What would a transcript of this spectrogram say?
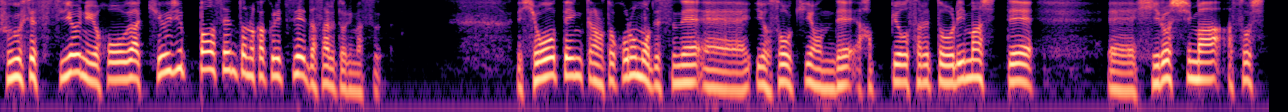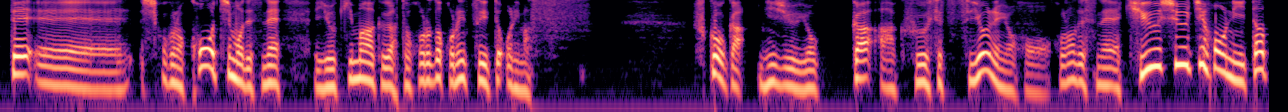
風雪強いの予報が90%の確率で出されております。氷点下のところもですね、えー、予想気温で発表されておりまして、えー、広島、そして、えー、四国の高知もですね、雪マークがところどころについております。福岡24日、風雪強いの予報。このですね、九州地方に至っ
